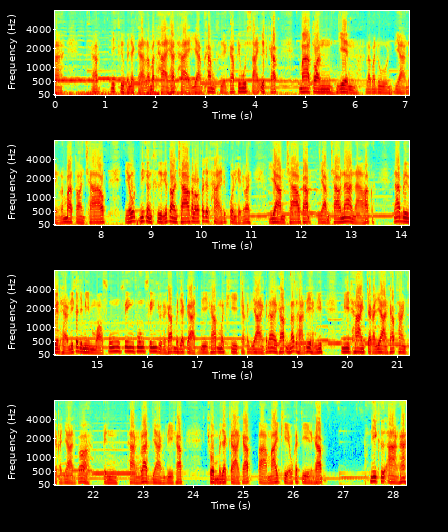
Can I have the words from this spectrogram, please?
มาครับนี่คือบรรยากาศเรามาถ่ายฮะถ่ายยามค่ำคืนครับพี่วุฒิสายอึดครับ มาตอนเย็นเรามาดูอย่างหนึ่งแล้วมาตอนเช้า เดี๋ยวนี่กลางคืนเดี๋ยวตอนเช้าเราก็จะถ่ายทุกคนเห็นว่ายามเช้าครับ ยามเช้าหน้าหนาวครับ หน้าบริเวณแถวนี้ก็จะมีหมอกฟุ้งฟิ้งฟุ้งฟิ้งอยู่นะครับบรรยากาศดีครับมาขี่จักรยานก็ได้ครับณสถานที่แห่งนี้มีทางจักรยานครับ ทางจักรยานก็เป็นทางลาดยางดีครับ ชมบรรยากาศครับ ป่าไม้เขียวขจีนะครับ นี่คืออ่างฮะ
